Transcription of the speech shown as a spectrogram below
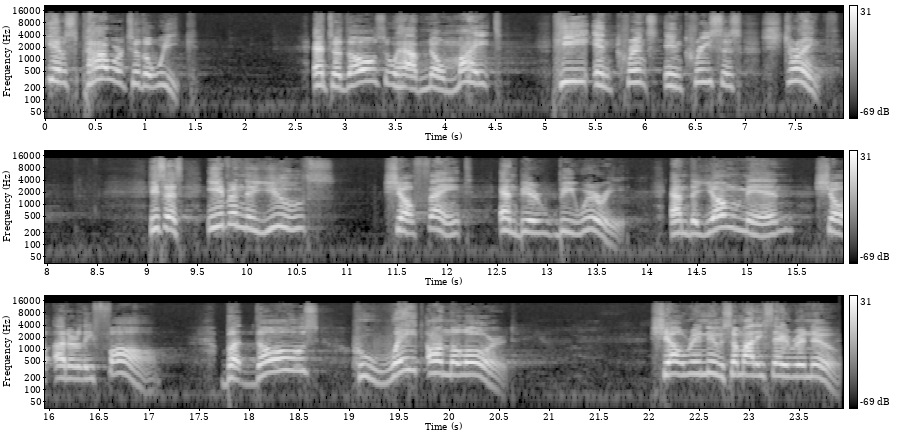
gives power to the weak. And to those who have no might, he increases strength. He says, Even the youths shall faint and be, be weary, and the young men shall utterly fall. But those who wait on the Lord shall renew. Somebody say, renew.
